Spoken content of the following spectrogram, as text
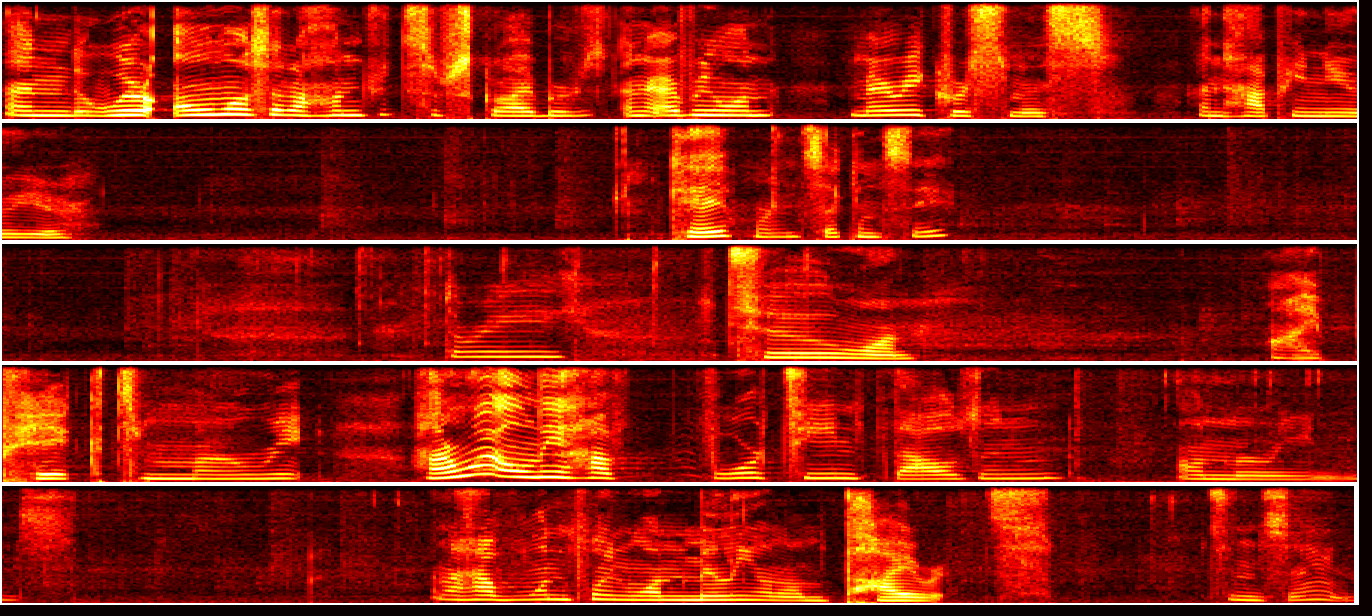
And we're almost at 100 subscribers. And everyone, Merry Christmas and Happy New Year. Okay, we're in Second Sea. Three, two, one. I picked Marine. How do I only have 14,000 on Marines? And I have 1.1 million on Pirates. It's insane.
